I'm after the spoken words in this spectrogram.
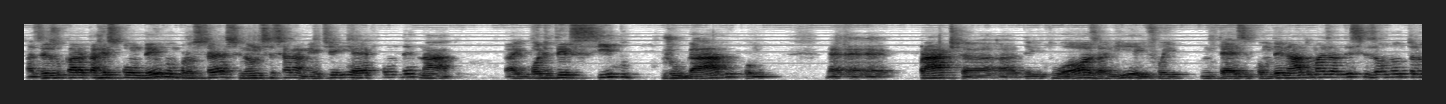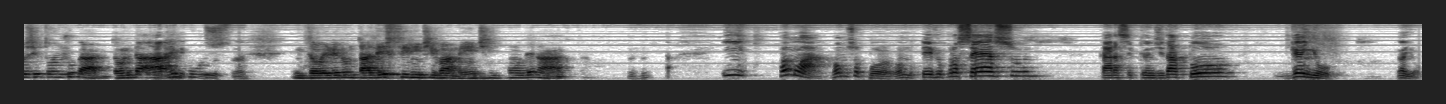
Às vezes o cara está respondendo um processo e não necessariamente ele é condenado. Tá? Ele pode ter sido julgado como né, é, é prática delituosa ali, ele foi, em tese, condenado, mas a decisão não transitou em julgado. Então ainda há recurso. Né? Então ele não está definitivamente condenado. Uhum. E vamos lá, vamos supor, vamos, teve o processo, o cara se candidatou, ganhou. Ganhou.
